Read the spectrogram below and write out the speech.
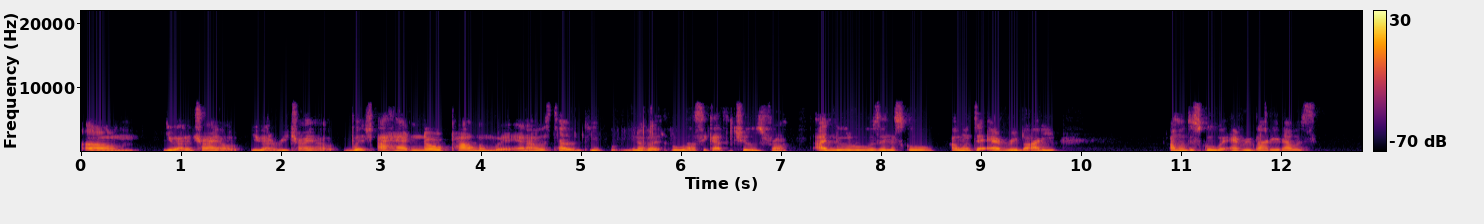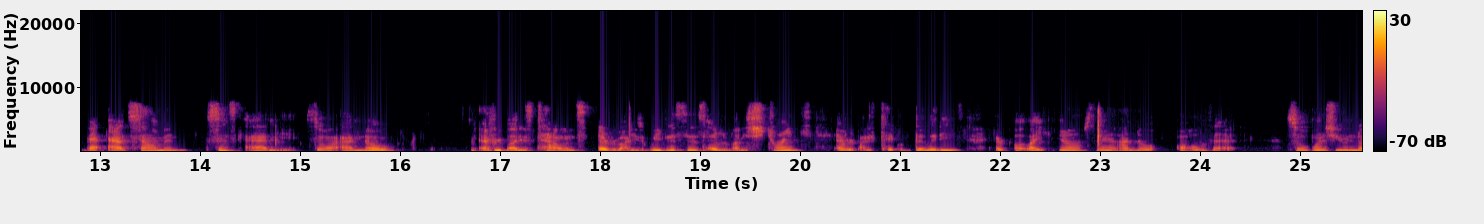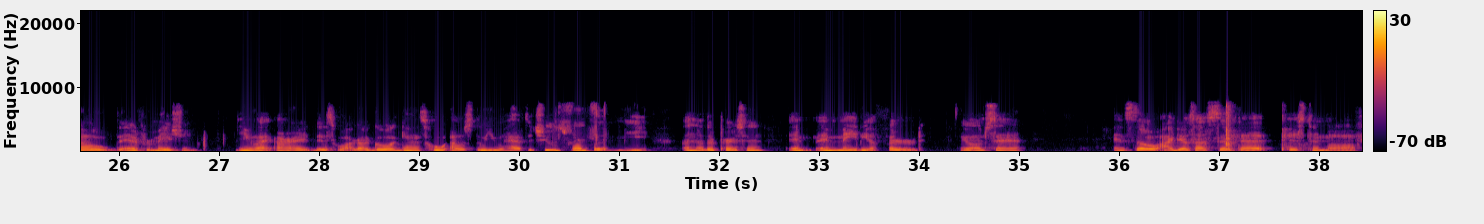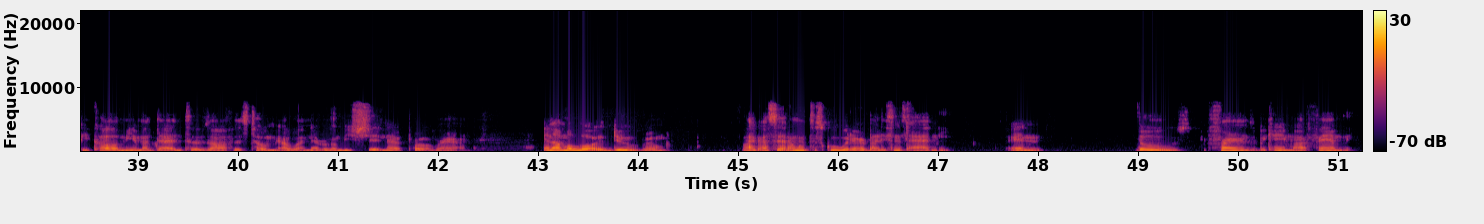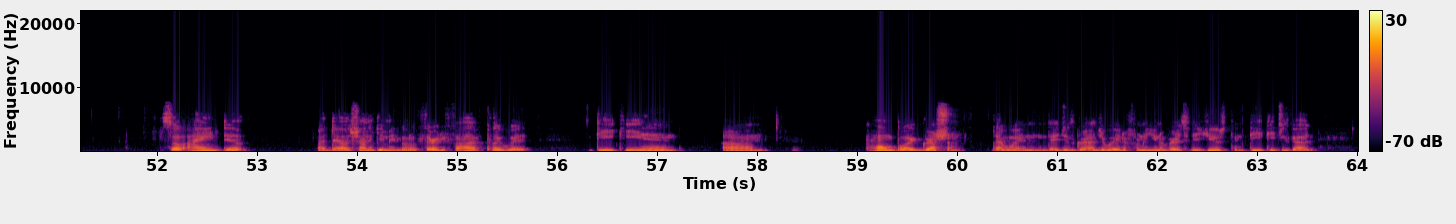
um, you gotta try out. You gotta retry out, which I had no problem with. And I was telling people, you know who else he got to choose from? I knew who was in the school. I went to everybody. I went to school with everybody that was that at Salmen since Abney. So I know everybody's talents, everybody's weaknesses, everybody's strengths, everybody's capabilities. Like, you know what I'm saying? I know all of that. So once you know the information, you're like, all right, this is who I gotta go against. Who else do you have to choose from but me, another person, and, and maybe a third? You know what I'm saying? And so I guess I said that pissed him off. He called me and my dad into his office, told me I was never gonna be shit in that program. And I'm a loyal dude, bro. Like I said, I went to school with everybody since Abney. And those friends became my family. So I ain't dipped. My dad was trying to get me to go to 35, play with Deaky and um, homeboy Gresham. That when they just graduated from the University of Houston, Deaky just got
